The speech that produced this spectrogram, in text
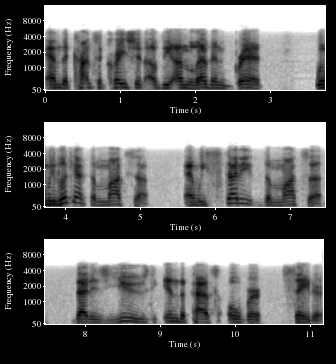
and the consecration of the unleavened bread, when we look at the matzah and we study the matzah that is used in the Passover Seder,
